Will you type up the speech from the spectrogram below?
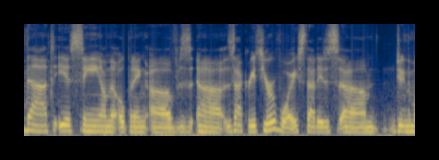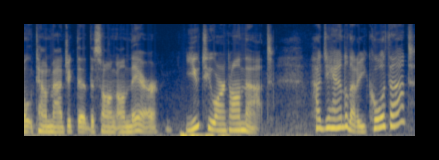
that is singing on the opening of uh, Zachary. It's your voice that is um, doing the Motown Magic, the the song on there. You two aren't on that. How'd you handle that? Are you cool with that?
